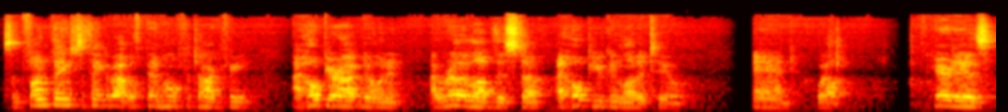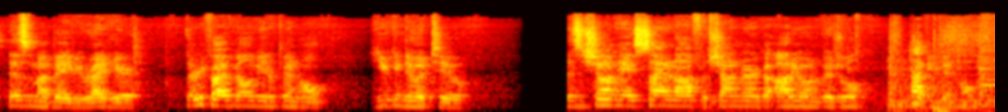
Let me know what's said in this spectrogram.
some fun things to think about with pinhole photography. I hope you're out doing it. I really love this stuff. I hope you can love it too. And, well, here it is. This is my baby right here. 35 millimeter pinhole. You can do it too. This is Shaun Hayes signing off with ShaunMerica Audio and Visual. Happy pinhole.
